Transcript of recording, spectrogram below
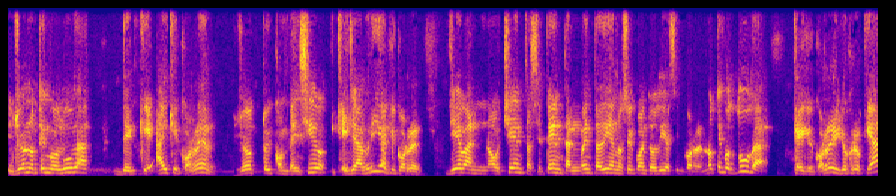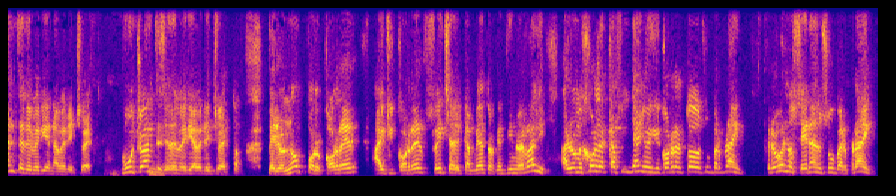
yo no tengo duda de que hay que correr. Yo estoy convencido que ya habría que correr. Llevan 80, 70, 90 días, no sé cuántos días sin correr. No tengo duda que hay que correr y yo creo que antes deberían haber hecho esto. Mucho antes se debería haber hecho esto. Pero no por correr hay que correr fecha del Campeonato Argentino de Rally. A lo mejor de acá a fin de año hay que correr todo Super Prime. Pero bueno, serán Super Prime.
